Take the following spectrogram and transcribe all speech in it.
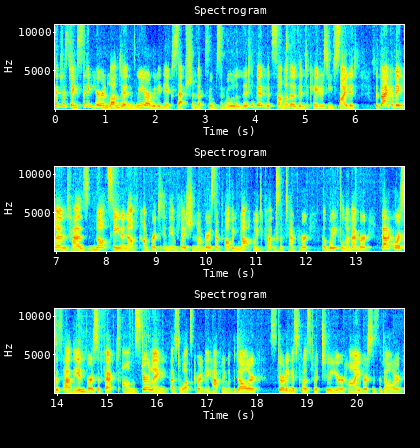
interesting. Sitting here in London, we are really the exception that proves the rule a little bit with some of those indicators you've cited. The Bank of England has not seen enough comfort in the inflation numbers. They're probably not going to cut in September. They'll wait till November. That, of course, has had the inverse effect on sterling as to what's currently happening with the dollar. Sterling is close to a two year high versus the dollar.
